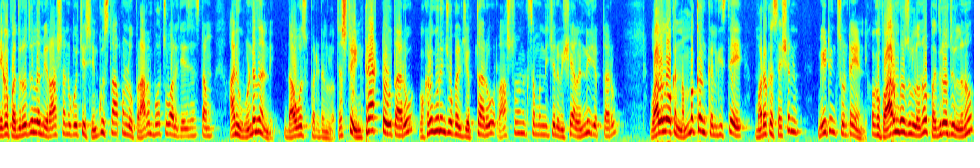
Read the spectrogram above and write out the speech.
ఇక పది రోజుల్లో మీ రాష్ట్రానికి వచ్చి శంకుస్థాపనలు ప్రారంభోత్సవాలు చేసేస్తాం అని ఉండదండి దావోస్ పర్యటనలో. జస్ట్ ఇంటరాక్ట్ అవుతారు. ఒకరి గురించి ఒకరు చెప్తారు. రాష్ట్రానికి సంబంధించిన విషయాలన్నీ చెప్తారు. వాళ్ళలో ఒక నమ్మకం కలిగిస్తే మరొక సెషన్ మీటింగ్స్ ఉంటాయండి. ఒక వారం రోజుల్లోనో పది రోజుల్లోనో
